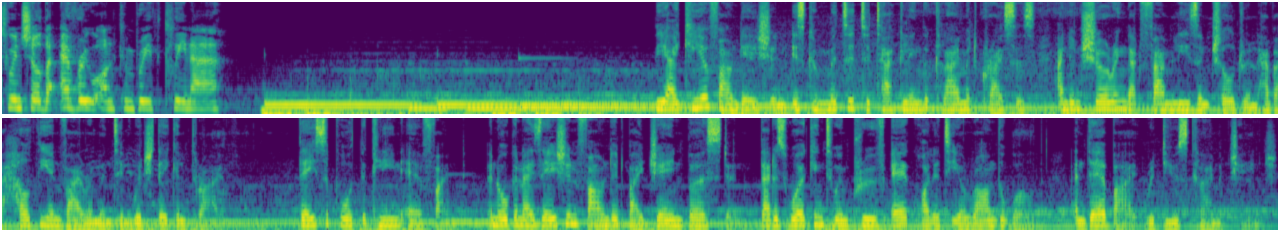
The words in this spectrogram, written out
to ensure that everyone can breathe clean air. The IKEA Foundation is committed to tackling the climate crisis and ensuring that families and children have a healthy environment in which they can thrive. They support the Clean Air Fund, an organization founded by Jane Burston that is working to improve air quality around the world and thereby reduce climate change.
